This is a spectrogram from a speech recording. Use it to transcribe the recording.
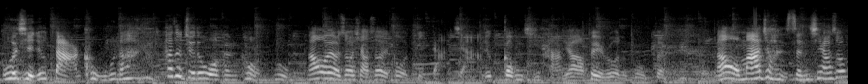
我姐就大哭，然后她就觉得我很恐怖。然后我有时候小时候也跟我弟打架，就攻击他比较脆弱的部分。然后我妈就很生气，她说：“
